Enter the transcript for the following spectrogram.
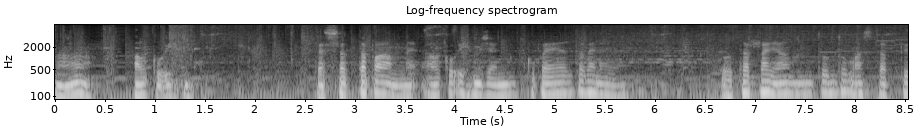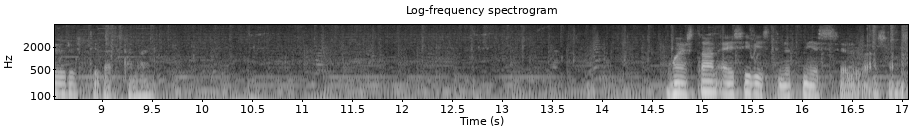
Ah, alkuihminen. Tässä tapaamme alkuihmisen kupeelta Venäjän. Tuota rajan tuntumasta pyydystivät tämän. Puheestaan ei sivistynyt mies selvää sanoo.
